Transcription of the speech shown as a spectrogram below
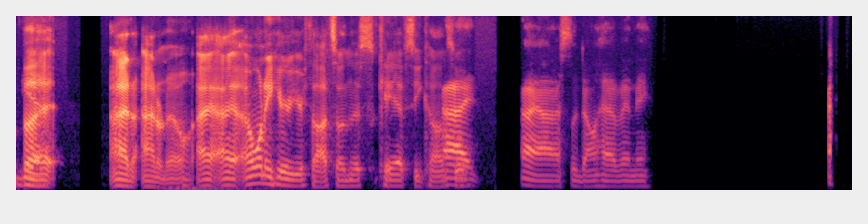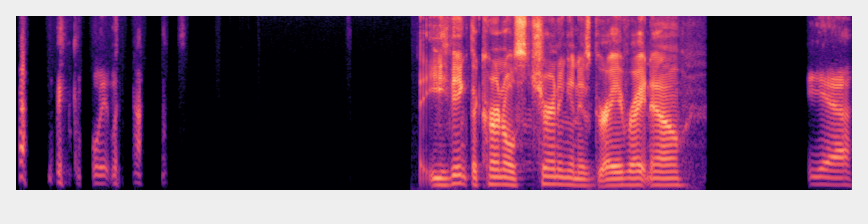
But I, I don't know. I i, I want to hear your thoughts on this kfc console. I I honestly don't have any. Be completely you think the colonel's churning in his grave right now Yeah.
